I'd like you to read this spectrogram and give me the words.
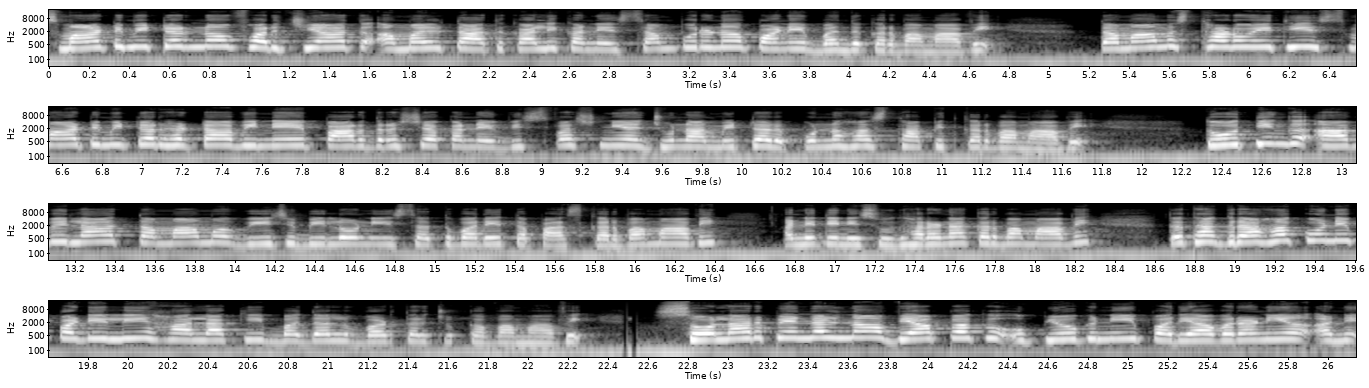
સ્માર્ટ મીટરનો ફરજિયાત અમલ તાત્કાલિક અને સંપૂર્ણપણે બંધ કરવામાં આવે. તમામ સ્થળોએથી સ્માર્ટ મીટર હટાવીને પારદર્શક અને વિશ્વસનીય જૂના મીટર પુનઃ સ્થાપિત કરવામાં આવે. તોતિંગ આવેલા તમામ વીજ બિલોની સત્વરે તપાસ કરવામાં આવે અને તેની સુધારણા કરવામાં આવે તથા ગ્રાહકોને પડેલી હાલાકી બદલ વળતર ચૂકવવામાં આવે. સોલાર પેનલના વ્યાપક ઉપયોગની પર્યાવરણીય અને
